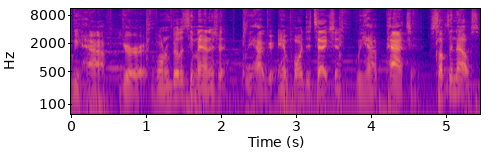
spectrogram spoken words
We have your vulnerability management, we have your endpoint detection, we have patching. Something else,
